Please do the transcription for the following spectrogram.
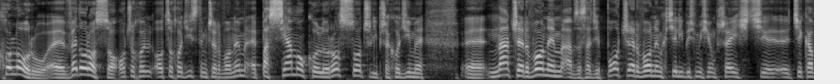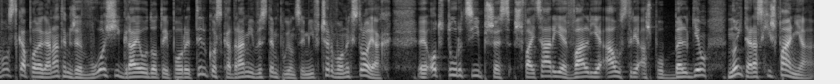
koloru. E, Vedo rosso, o co, o co chodzi z tym czerwonym? E, passiamo col rosso, czyli przechodzimy e, na czerwonym, a w zasadzie po czerwonym chcielibyśmy się przejść. Ciekawostka polega na tym, że Włosi grają do tej pory tylko z kadrami występującymi w czerwonych strojach. Od Turcji przez Szwajcarię, Walię, Austrię, aż po Belgię, no i teraz Hiszpania.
